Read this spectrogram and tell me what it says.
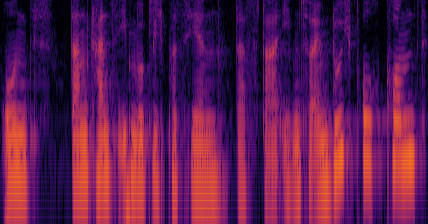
und dann kann es eben wirklich passieren, dass da eben zu einem Durchbruch kommt.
